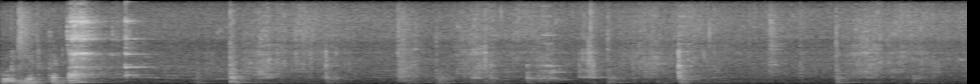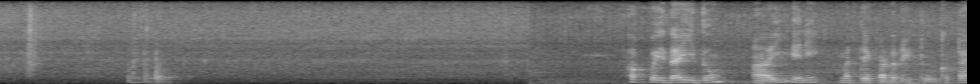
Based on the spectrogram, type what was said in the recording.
കോരിയെടുക്കട്ടെ. അപ്പോൾ ഇതാ ഇതും ആയി. ഇനി മറ്റേ കടല ഇട്ട് കൊടുക്കട്ടെ.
